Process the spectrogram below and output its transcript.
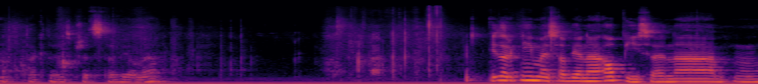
O, tak to jest przedstawione. I zerknijmy sobie na opis na mm,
